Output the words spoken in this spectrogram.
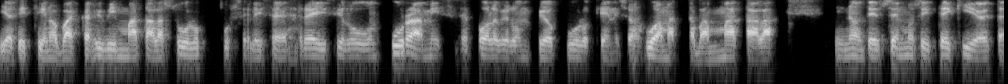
ja sitten siinä on vaikka hyvin matala sulppus, eli se reisiluun ura, missä se polvilumpio kulkee, niin se on huomattavan matala. Niin ne on tietysti sellaisia tekijöitä,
